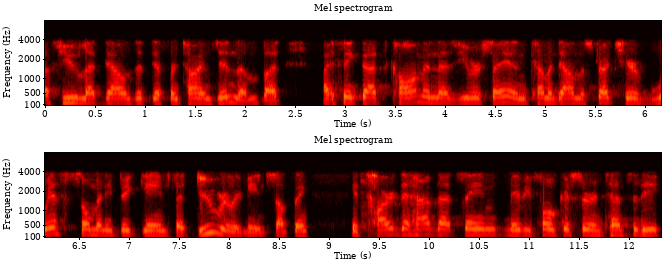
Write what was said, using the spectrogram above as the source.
a few letdowns at different times in them, but. I think that's common, as you were saying, coming down the stretch here with so many big games that do really mean something. It's hard to have that same maybe focus or intensity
